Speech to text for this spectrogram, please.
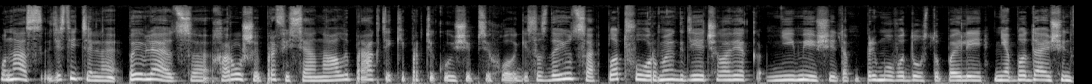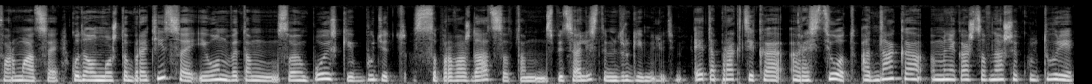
У нас действительно появляются хорошие профессионалы практики, практикующие психологи, создаются платформы, где человек, не имеющий там, прямого доступа или не обладающий информацией, куда он может обратиться, и он в этом своем поиске будет сопровождаться там, специалистами, другими людьми. Эта практика растет, однако, мне кажется, в нашей культуре,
